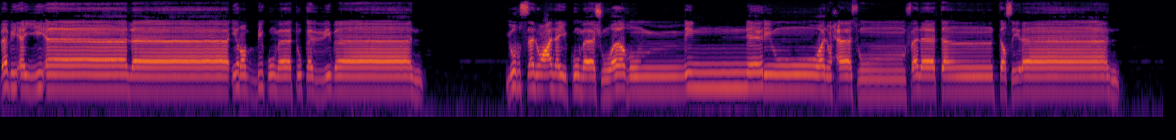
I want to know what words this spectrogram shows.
فباي الاء ربكما تكذبان يرسل عليكما شواظ من نار ونحاس فلا تنتصران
